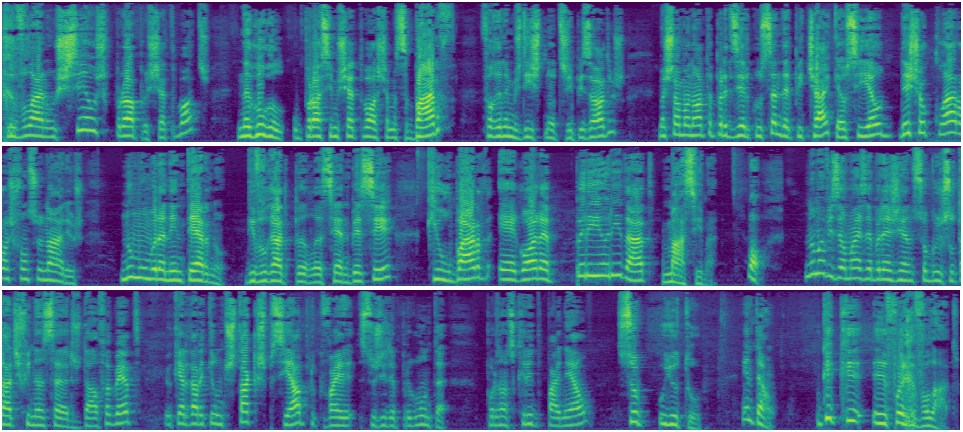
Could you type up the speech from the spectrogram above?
revelaram os seus próprios chatbots. Na Google, o próximo chatbot chama-se Barth. Falaremos disto noutros episódios. Mas só uma nota para dizer que o Sander Pichai, que é o CEO, deixou claro aos funcionários, no memorando interno divulgado pela CNBC, que o Bard é agora prioridade máxima. Bom, numa visão mais abrangente sobre os resultados financeiros da Alphabet, eu quero dar aqui um destaque especial, porque vai surgir a pergunta por nosso querido painel sobre o YouTube. Então, o que é que eh, foi revelado?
